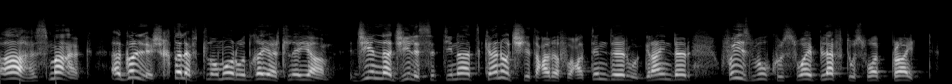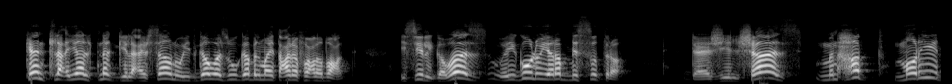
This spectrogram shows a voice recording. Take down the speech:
آه اسمعك. اقولش اختلفت الأمور وتغيرت الأيام. جيلنا جيل الستينات كانوش يتعرفوا على Tinder و Grindr وفيسبوك و swipe left و swipe right كانت العيال تنقي العرسان ويتجوزوا قبل ما يتعرفوا على بعض. يصير الجواز ويقولوا يا ربي السترة. ده جيل شاذ منحط مريض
